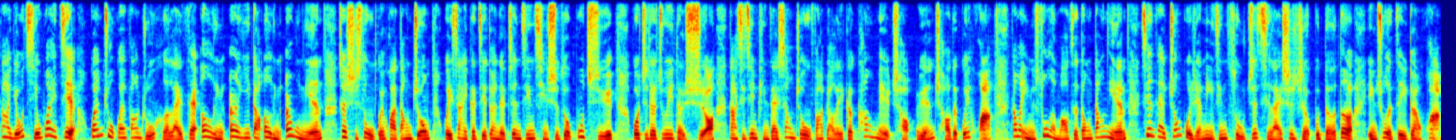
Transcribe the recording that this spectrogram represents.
那尤其外界关注官方如何来在二零二一到二零二五年这“十四五”规划当中为下一个阶段的政经情势做布局。不过值得注意的是哦。那习近平在上周五发表了一个抗美朝援朝的规划，那么引述了毛泽东当年“现在中国人民已经组织起来，是惹不得的”，引出了这一段话。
